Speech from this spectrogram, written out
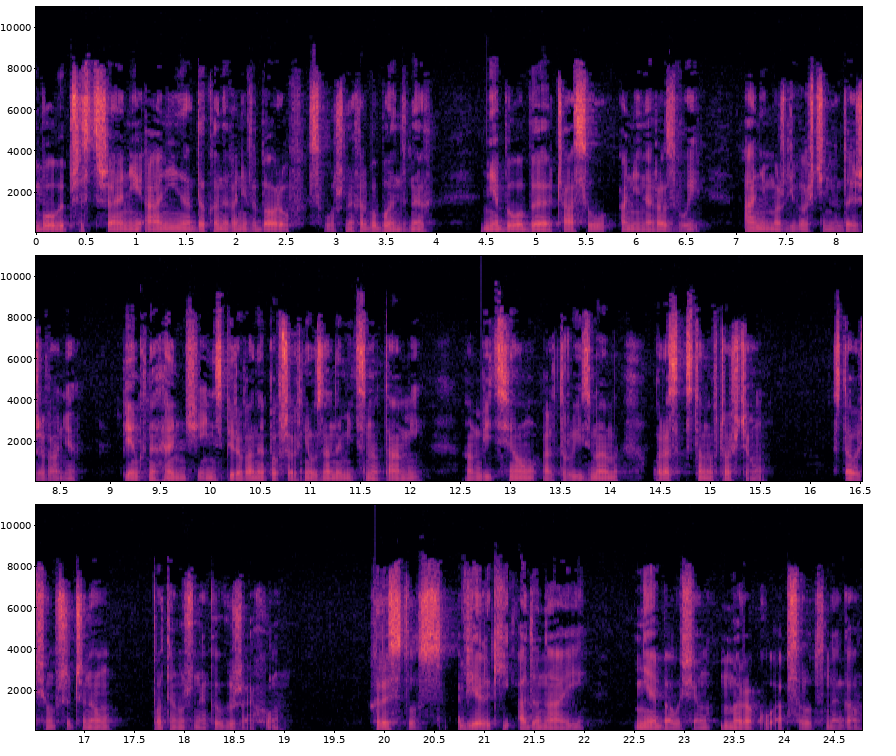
byłoby przestrzeni ani na dokonywanie wyborów, słusznych albo błędnych, nie byłoby czasu ani na rozwój, ani możliwości na dojrzewanie. Piękne chęci, inspirowane powszechnie uznanymi cnotami, ambicją, altruizmem oraz stanowczością, stały się przyczyną potężnego grzechu. Chrystus, wielki Adonai, nie bał się mroku absolutnego.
